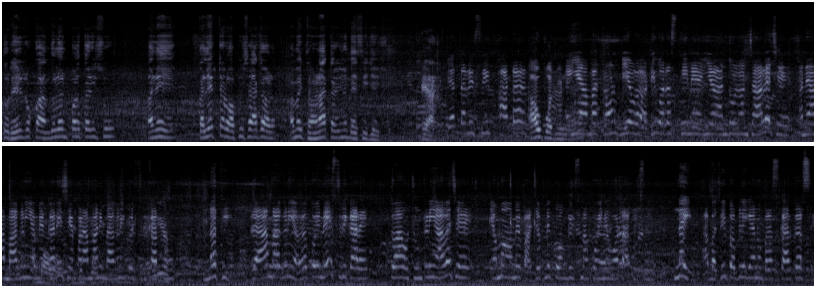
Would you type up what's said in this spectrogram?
તો રેલ રોકો આંદોલન પણ કરીશું અને કલેક્ટર ઓફિસ આગળ અમે ધરણા કરીને બેસી જઈશું. બેતાલીસ અહીંયા અમારે ત્રણ બે અઢી વર્ષથી ને અહીંયા આંદોલન ચાલે છે અને આ માગણી અમે કરી છે પણ અમારી માગણી કોઈ સ્વીકારતું નથી. એટલે આ માગણી હવે કોઈ નહીં સ્વીકારે. તો આ ચૂંટણી આવે છે, એમાં અમે ભાજપને કોંગ્રેસમાં કોઈને વોટ આપીશું નહીં. આ બધી પબ્લિક એનો બહિષ્કાર કરશે.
